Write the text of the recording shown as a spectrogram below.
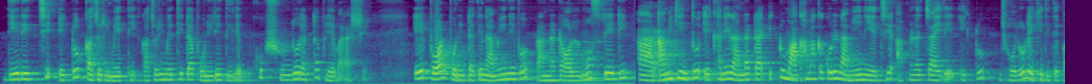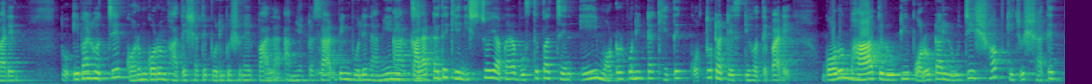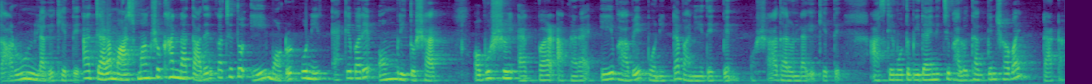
দিয়ে দিচ্ছি একটু কাচুরি মেথি। কাচুরি মেথিটা পনিরে দিলে খুব সুন্দর একটা ফ্লেভার আসে। এরপর পনিরটাকে নামিয়ে নেব। রান্নাটা অলমোস্ট রেডি। আর আমি কিন্তু এখানে রান্নাটা একটু মাখা মাখা করে নামিয়ে নিয়েছি। আপনারা চাইলে একটু ঝোলও রেখে দিতে পারেন। তো এবার হচ্ছে গরম গরম ভাতের সাথে পরিবেশনের পালা আমি একটা সার্ভিং বলে নামিয়ে নিই আর কালারটা দেখে নিশ্চয়ই আপনারা বুঝতে পাচ্ছেন এই মটর পনিরটা খেতে কতটা টেস্টি হতে পারে। গরম ভাত রুটি পরোটা লুচি সব কিছুর সাথে দারুণ লাগে খেতে। আর যারা মাছ মাংস খান না তাদের কাছে তো এই মটর পনির একেবারে অমৃত স্বাদ। অবশ্যই একবার আপনারা এভাবে পনিরটা বানিয়ে দেখবেন। অসাধারণ লাগে খেতে। আজকের মতো বিদায় নিচ্ছি ভালো থাকবেন সবাই টাটা।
